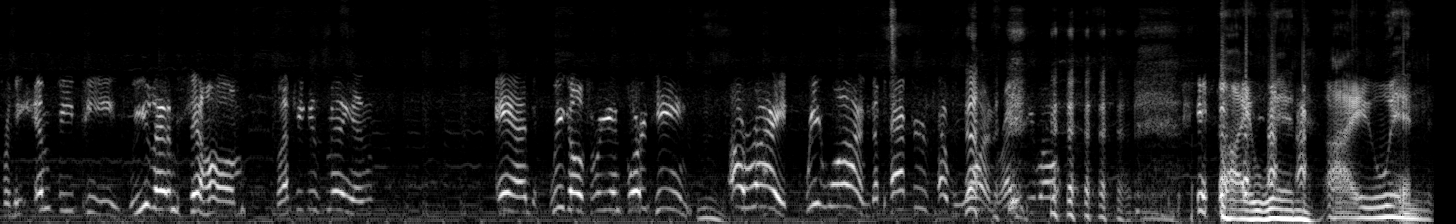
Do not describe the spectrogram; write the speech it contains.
for the MVP? We let him sit home collecting his millions, and we go three and 14. All right, we won. The Packers have won, right, Ebo? I win. I win.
